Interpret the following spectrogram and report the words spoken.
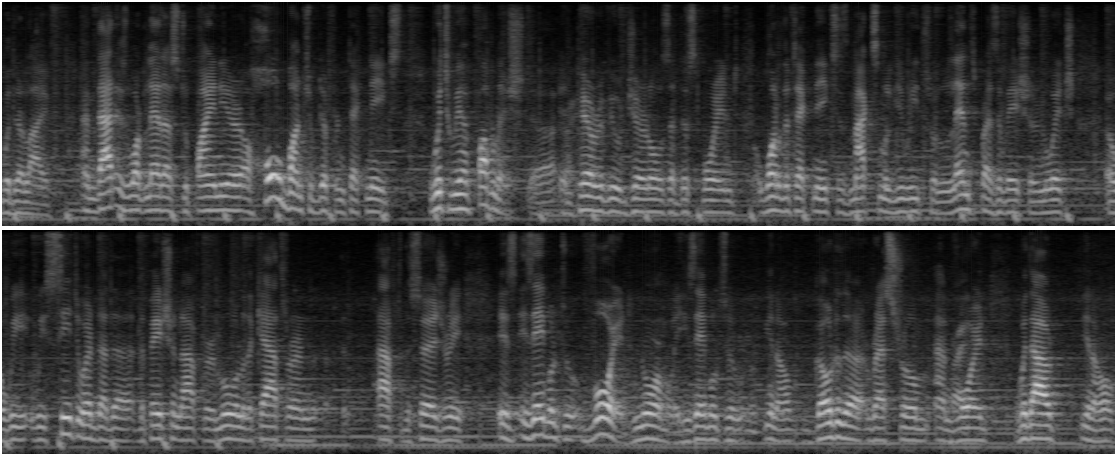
with their life. And that is what led us to pioneer a whole bunch of different techniques, which we have published uh, in right. peer-reviewed journals at this point. One of the techniques is maximal urethral length preservation, in which uh, we, we see to it that the, the patient, after removal of the catheter and after the surgery is, is able to void normally. He's able to, you know, go to the restroom and right. void without, you know,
